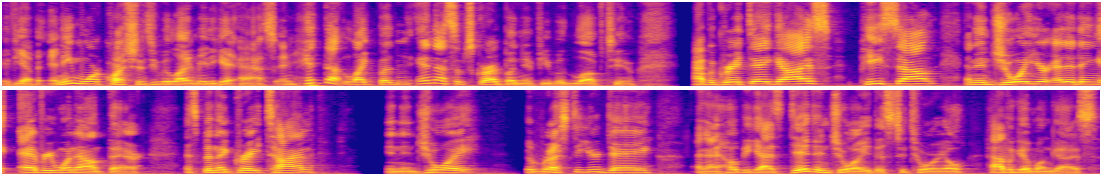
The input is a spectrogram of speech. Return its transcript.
if you have any more questions you would like me to get asked. And hit that like button and that subscribe button if you would love to. Have a great day, guys. Peace out and enjoy your editing, everyone out there. It's been a great time and enjoy the rest of your day and I hope you guys did enjoy this tutorial. Have a good one, guys.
